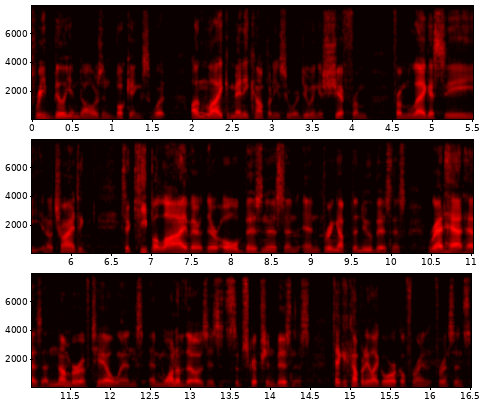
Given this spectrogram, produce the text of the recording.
$3 billion in bookings. What, unlike many companies who are doing a shift from from legacy, you know, trying to, to keep alive their, their old business and, and bring up the new business. Red Hat has a number of tailwinds, and one of those is its subscription business. Take a company like Oracle, for, for instance,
